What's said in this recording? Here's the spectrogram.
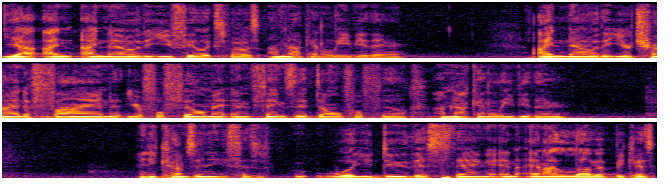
Yeah, I, I know that you feel exposed. I'm not going to leave you there. I know that you're trying to find your fulfillment in things that don't fulfill. I'm not going to leave you there. And he comes in and he says, Will you do this thing? And, and I love it because,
